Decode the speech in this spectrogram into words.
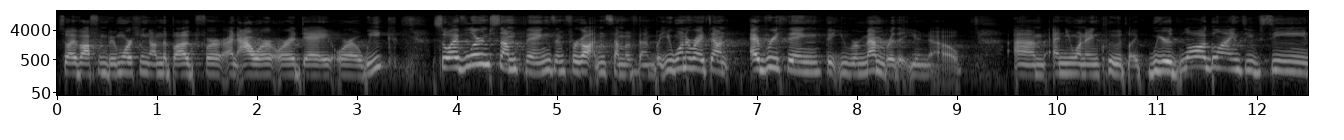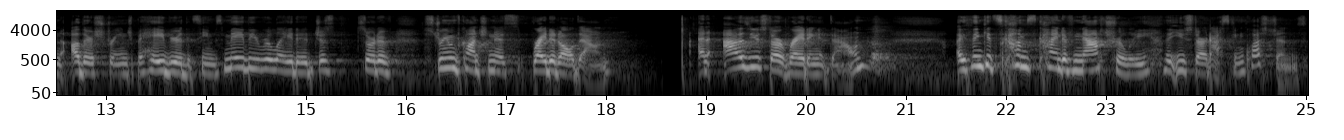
So I've often been working on the bug for an hour or a day or a week. So I've learned some things and forgotten some of them, but you want to write down everything that you remember that you know. Um, and you want to include like weird log lines you've seen, other strange behavior that seems maybe related, just sort of stream of consciousness, write it all down. And as you start writing it down, I think it comes kind of naturally that you start asking questions.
